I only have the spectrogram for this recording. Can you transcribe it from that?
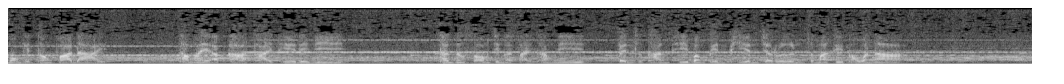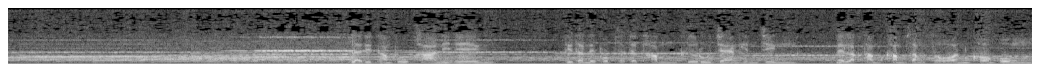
มองเห็นท้องฟ้าได้ทำให้อากาศถ่ายเทได้ดี ท่านทั้งสองจึงอาศัยถ้ำนี้ เป็นสถานที่บำเพ็ญเพียรเจริญสมาธิภาวนา และที่ถ้ำภูคานี่เอง ที่ท่านได้พบสัจธรรมคือรู้แจ้งเห็นจริง ในหลักธรรมคำสั่งสอนขององค์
